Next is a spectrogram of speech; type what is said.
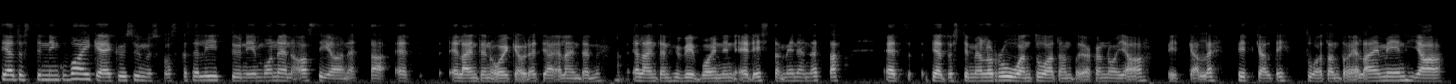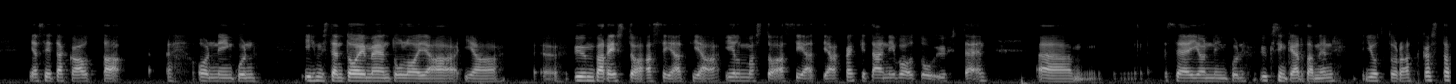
tietysti niin kuin vaikea kysymys, koska se liittyy niin monen asiaan, että, että eläinten oikeudet ja eläinten, eläinten hyvinvoinnin edistäminen, että, että tietysti meillä on ruoan tuotanto, joka nojaa pitkälle, pitkälti tuotantoeläimiin ja, ja sitä kautta on niin kuin ihmisten toimeentulo ja, ja ympäristöasiat ja ilmastoasiat ja kaikki tämä nivoutuu yhteen. Se ei ole niin kuin yksinkertainen juttu ratkaista.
